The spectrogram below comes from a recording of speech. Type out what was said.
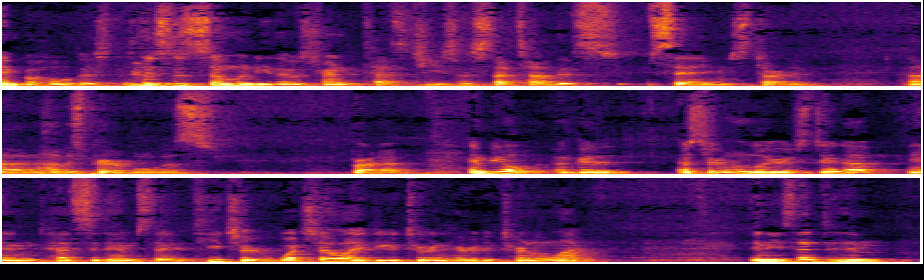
and behold, this, is somebody that was trying to test Jesus. That's how this saying started, uh, how this parable was brought up. And behold, a good a certain lawyer stood up and tested him, saying, Teacher, what shall I do to inherit eternal life? And he said to him,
